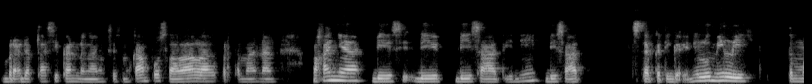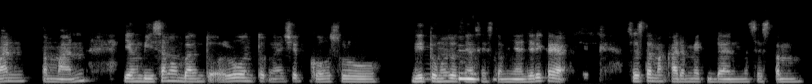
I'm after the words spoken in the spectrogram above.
beradaptasikan dengan sistem kampus, lalala, pertemanan. Makanya di di di saat ini, di saat step ketiga ini lu milih teman-teman yang bisa membantu lu untuk nge-achieve goals lu. Gitu maksudnya sistemnya. Jadi kayak sistem akademik dan sistem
